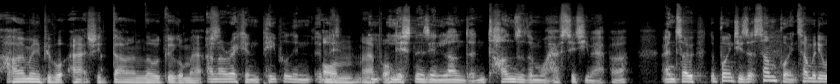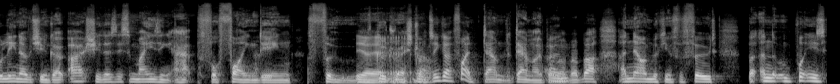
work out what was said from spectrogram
how many people actually download Google Maps. And I reckon people in On li- Apple. listeners in London, tons of them will have Citymapper. And so the point is, at some point, somebody will lean over to you and go, oh, "Actually, there's this amazing app for finding food, Yeah, good restaurants." And you go, "Fine, download, download, blah blah blah blah." And now I'm looking for food. But and the point is,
